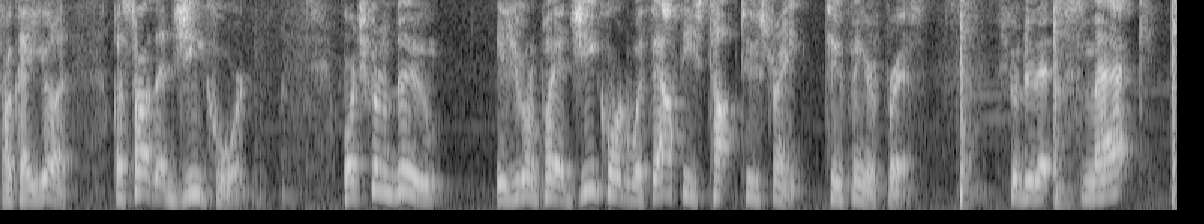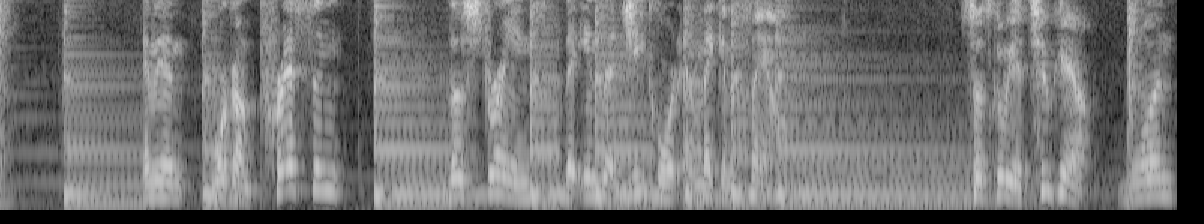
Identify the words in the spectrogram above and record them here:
Okay, you're going to Let's start that G chord. What you're going to do is you're going to play a G chord without these top two string, two fingers pressed. You're going to do that smack and then work on pressing those strings that end that G chord and making a sound. So it's going to be a two count. One,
